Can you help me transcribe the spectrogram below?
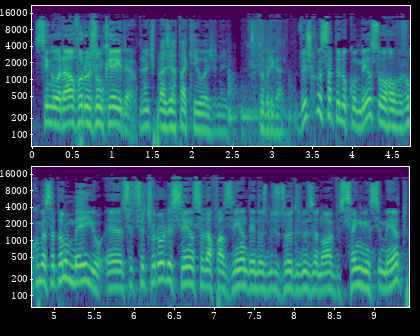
senhor Álvaro Junqueira. Grande prazer estar aqui hoje, Ney. Muito obrigado. Deixa eu começar pelo começo, Álvaro. Vou começar pelo meio. É, você, tirou licença da Fazenda em 2018, 2019, sem vencimento,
